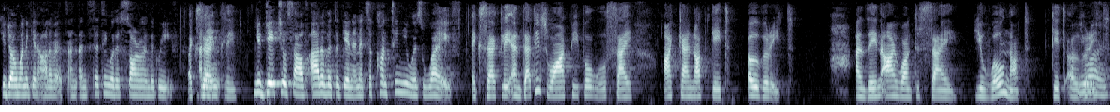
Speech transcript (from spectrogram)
you don't want to get out of it and, and sitting with the sorrow and the grief. Exactly. You get yourself out of it again and it's a continuous wave. Exactly. And that is why people will say, I cannot get over it. And then I want to say, you will not get over You it.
